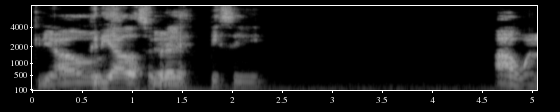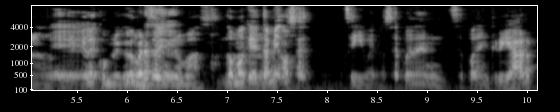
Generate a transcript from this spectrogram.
Criados. criados, sí. pero es. Ah, bueno, Eh, me querés complicar me parece más. Como No, que no. también, o sea, sí, bueno, se pueden, se pueden criar.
